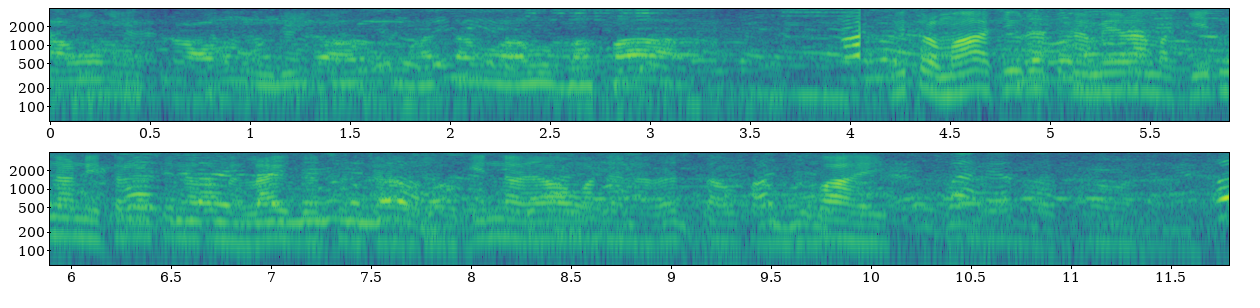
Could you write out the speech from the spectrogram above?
આવો મિત્રો આવો આવો, માતાઓ, આવો, બાપા. મિત્રો મહાશિવરાત્રિના મેળામાં ગિરનારની તળસીના તમે લાઈવ દર્શન કરાવજો ગિરનાર જવા માટેના રસ્તા ઉપર ઊભા છે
